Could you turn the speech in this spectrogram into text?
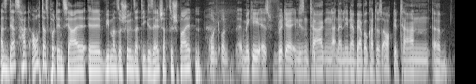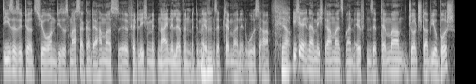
Also das hat auch das Potenzial, äh, wie man so schön sagt, die Gesellschaft zu spalten. Und und äh, Mickey, es wird ja in diesen Tagen, Annalena Baerbock hat das auch getan, äh, diese Situation, dieses Massaker der Hamas äh, verglichen mit 9-11, mit dem mhm. 11. September in den USA. Ja. Ich erinnere mich damals beim 11. September, George W. Bush,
